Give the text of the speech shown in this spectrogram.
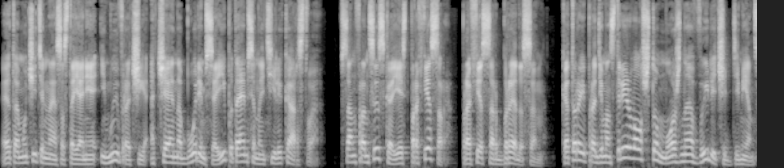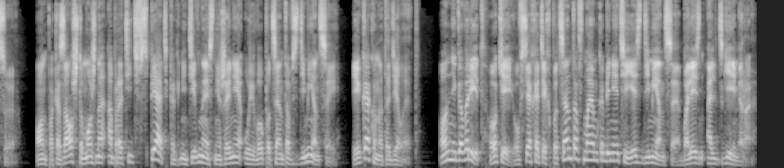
Это мучительное состояние, и мы, врачи, отчаянно боремся и пытаемся найти лекарства. В Сан-Франциско есть профессор, профессор Брэдесон, который продемонстрировал, что можно вылечить деменцию. Он показал, что можно обратить вспять когнитивное снижение у его пациентов с деменцией. И как он это делает? Он не говорит, окей, у всех этих пациентов в моем кабинете есть деменция, болезнь Альцгеймера.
